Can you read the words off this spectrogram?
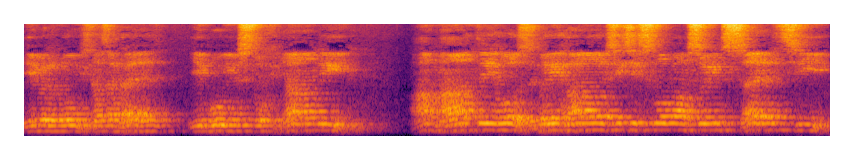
і вернувся Назарет, і був їм слухняний. А мати його зберігала всі ці слова в своїм серці.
